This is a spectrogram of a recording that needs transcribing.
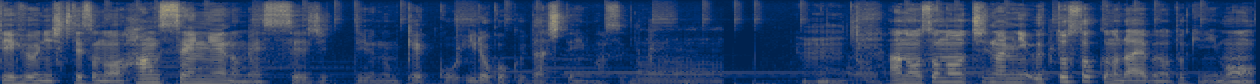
っていう風にしてその反戦へのメッセージっていうのも結構色濃く出しています。うん。うん、あのそのちなみにウッドストックのライブの時にも、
